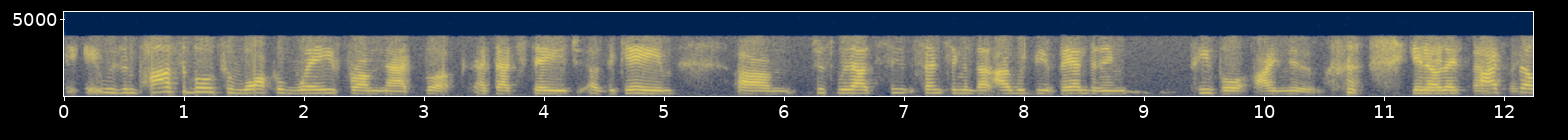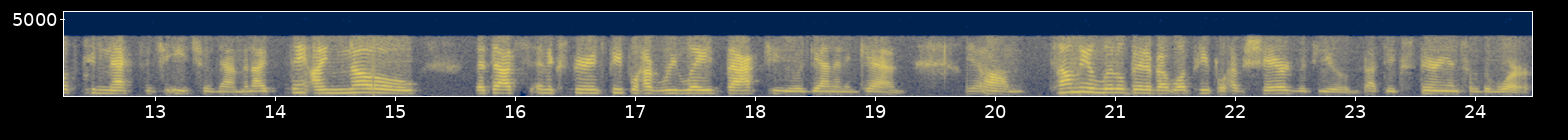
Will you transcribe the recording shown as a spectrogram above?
it was impossible to walk away from that book at that stage of the game, um, just without se- sensing that I would be abandoning people I knew. you know, Yeah, that I felt connected to each of them, and I think I know that that's an experience people have relayed back to you again and again. Yeah. Um, tell me a little bit about what people have shared with you about the experience of the work.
